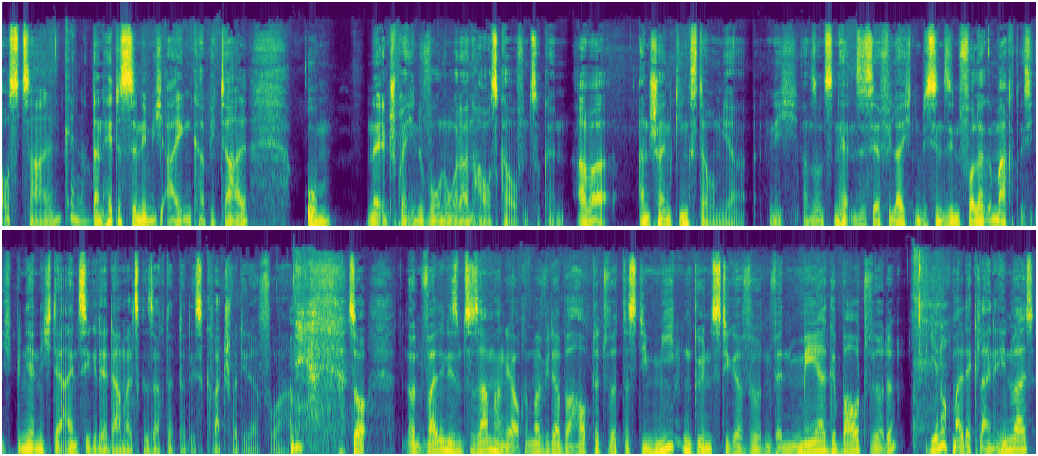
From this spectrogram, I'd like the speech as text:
auszahlen. Genau. Dann hättest du nämlich Eigenkapital, um eine entsprechende Wohnung oder ein Haus kaufen zu können. Aber anscheinend ging es darum ja nicht. Ansonsten hätten sie es ja vielleicht ein bisschen sinnvoller gemacht. Ich bin ja nicht der Einzige, der damals gesagt hat, das ist Quatsch, was die da vorhaben. Ja. So, und weil in diesem Zusammenhang ja auch immer wieder behauptet wird, dass die Mieten günstiger würden, wenn mehr gebaut würde. Hier nochmal der kleine Hinweis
